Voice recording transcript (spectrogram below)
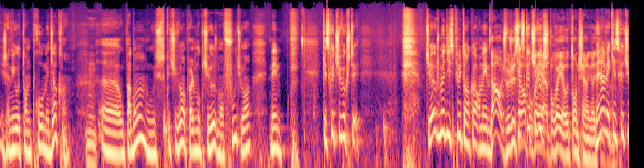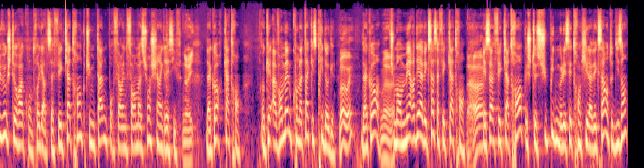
jamais eu autant de pros médiocres. Mm. euh, ou pas bons, ou ce que tu veux, emploie le mot que tu veux, je m'en fous, tu vois. Mais qu'est-ce que tu veux que je te. Tu veux que je me dispute encore, mais. Non, je veux juste savoir que pourquoi il veux y, que a- je- pourquoi il y a autant de chiens agressifs. Mais non, mais qu'est-ce que tu veux que je te raconte? Regarde, ça fait 4 ans que tu me tannes pour faire une formation chien agressif. Oui. D'accord? 4 ans. Ok Avant même qu'on attaque Esprit Dog. Ouais, ouais. D'accord? Ouais, ouais. Tu m'as emmerdé avec ça, ça fait 4 ans. Bah ouais. Et ça fait 4 ans que je te supplie de me laisser tranquille avec ça en te disant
